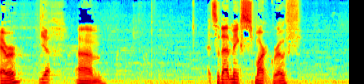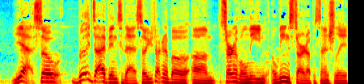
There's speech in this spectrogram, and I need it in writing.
error. yep, So that makes smart growth. Yeah, so really dive into that. So you're talking about um, starting with a lean, a lean startup, essentially,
